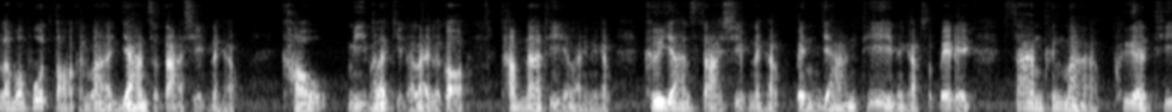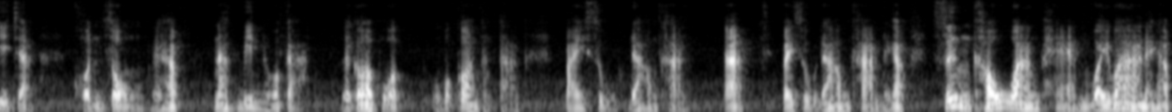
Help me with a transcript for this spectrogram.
เรามาพูดต่อกันว่ายาน Starship นะครับเขามีภารกิจอะไรแล้วก็ทำหน้าที่อะไรนะครับ คือยาน Starship นะครับ เป็นยานที่นะครับ SpaceX สร้างขึ้นมาเพื่อที่จะขนส่งนะครับ นักบินอวกาศ แล้วก็พวกอุปกรณ์ต่างๆ ไปสู่ดาวอังคารอะไปสู่ดาวอังคารนะครับ ซึ่งเขาวางแผนไว้ว่านะครับ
